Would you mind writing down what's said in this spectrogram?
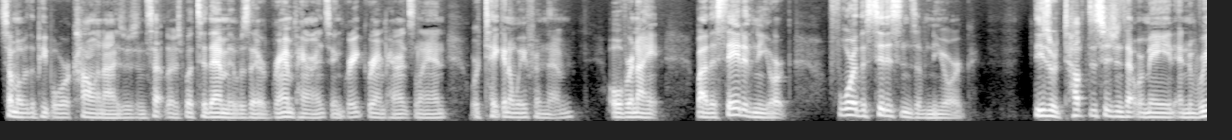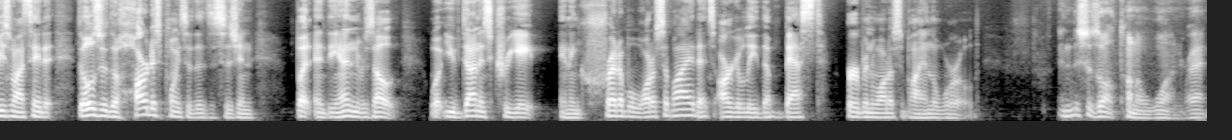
some of the people were colonizers and settlers, but to them it was their grandparents and great grandparents' land were taken away from them, overnight by the state of New York for the citizens of New York. These are tough decisions that were made. And the reason why I say that those are the hardest points of the decision. But at the end result, what you've done is create an incredible water supply that's arguably the best urban water supply in the world. And this is all Tunnel One, right?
